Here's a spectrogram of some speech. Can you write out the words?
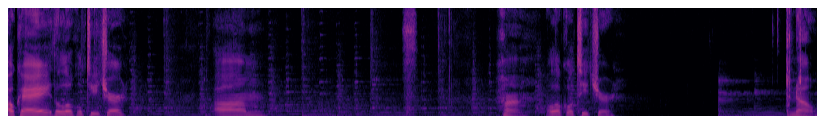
Okay, the local teacher. Um. Huh. A local teacher. No.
